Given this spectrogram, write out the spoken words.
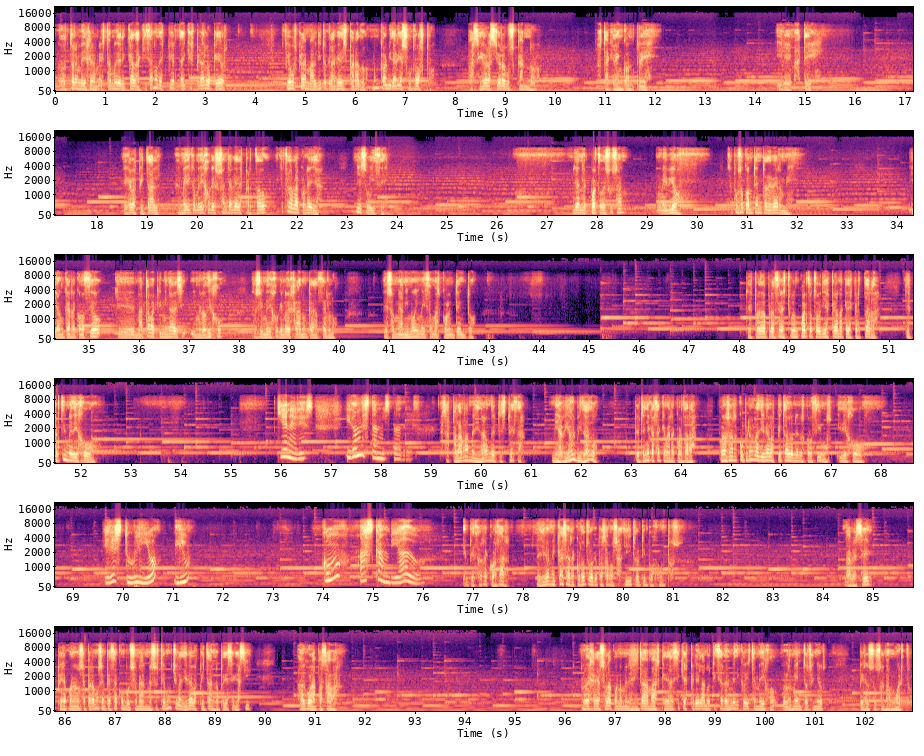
Los doctores me dijeron, está muy delicada, quizá no despierta, hay que esperar lo peor. Fui a buscar al maldito que la había disparado. Nunca olvidaría su rostro. Pasé horas y horas buscándolo, hasta que la encontré y le maté. Llegué al hospital. El médico me dijo que Susan ya había despertado y que fuera a hablar con ella. Y eso hice. Ya en el cuarto de Susan me vio se puso contenta de verme. Y aunque reconoció que mataba criminales y me lo dijo, eso sí me dijo que no dejara nunca de hacerlo. Eso me animó y me hizo más contento. Después de la operación estuve un cuarto todo el día esperando a que despertara. Desperté y me dijo... ¿Quién eres? ¿Y dónde están mis padres? Esas palabras me llenaron de tristeza. Me había olvidado, pero tenía que hacer que me recordara. Cuando se recuperó la llevé al hospital donde nos conocimos y dijo... ¿Eres tú, Liu? ¿Liu? ¿Cómo has cambiado? Empezó a recordar. Le llevé a mi casa y recordó todo lo que pasamos allí todo el tiempo juntos. La besé pero cuando nos separamos empezó a convulsionar. Me asusté mucho y la llevé al hospital. No podía seguir así. Algo la pasaba. No dejaría sola cuando me necesitaba más. Quedé así que esperé la noticia del médico y este me dijo, lo lamento señor, pero Susan ha muerto.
